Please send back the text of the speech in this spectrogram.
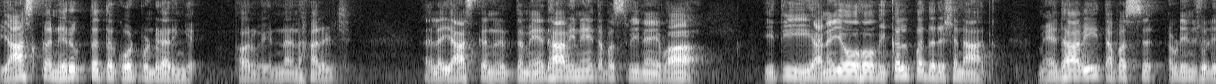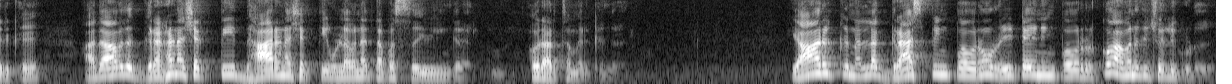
யாஸ்க நிருக்தத்தை கோட் பண்ணுறாரு இங்கே. பாருங்கள் என்ன நாலெட்ஜ் அதில் யாஸ்க நிருக்த மேதாவினே தபஸ்வினே வா. இது அனையோகோ விகல்ப தரிசனாத். மேதாவி தபஸ் அப்படின்னு சொல்லியிருக்கு. அதாவது கிரகண சக்தி தாரண சக்தி உள்ளவனை தபஸ்விங்கிறார். ஒரு அர்த்தம் இருக்குங்கிறார். யாருக்கு நல்ல கிராஸ்பிங் பவரும் ரீட்டைனிங் பவர் இருக்கோ அவனுக்கு சொல்லிக் கொடு.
